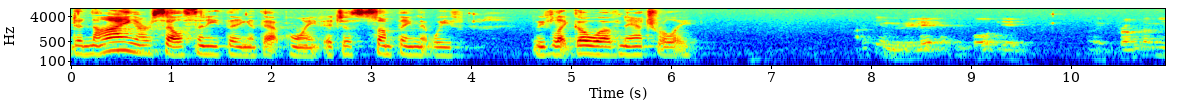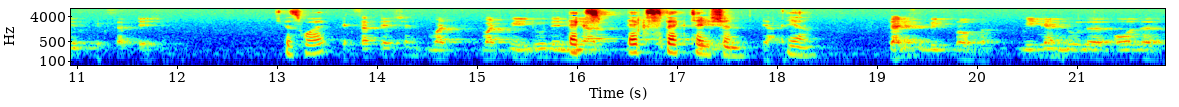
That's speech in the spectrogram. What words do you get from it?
denying ourselves anything at that point. It's just something that we've we've let go of naturally. I think relationship okay. The problem is acceptation. Is what? Acceptation. What what we do then Ex- we are expectation. yeah. Yeah. That is a big problem. We can do the all the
